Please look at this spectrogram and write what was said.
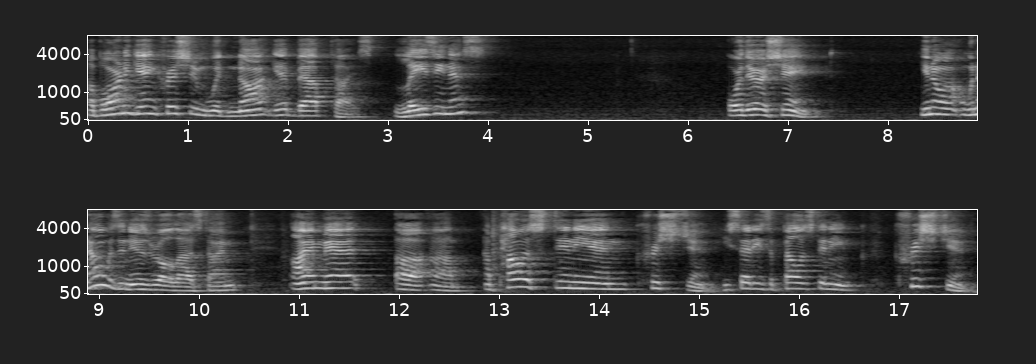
a born again Christian would not get baptized laziness or they're ashamed. You know, when I was in Israel last time, I met uh, uh, a Palestinian Christian. He said he's a Palestinian Christian,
